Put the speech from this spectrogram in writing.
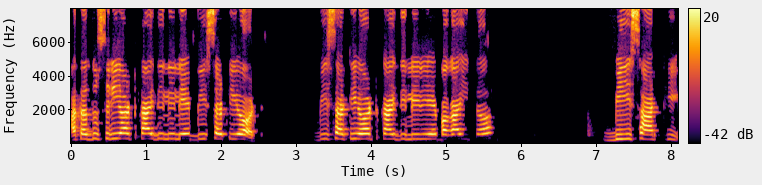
आता दुसरी अट काय दिलेली आहे? बी साठी अट. बी साठी अट काय दिलेली आहे? बघा इथं. बी साठी.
